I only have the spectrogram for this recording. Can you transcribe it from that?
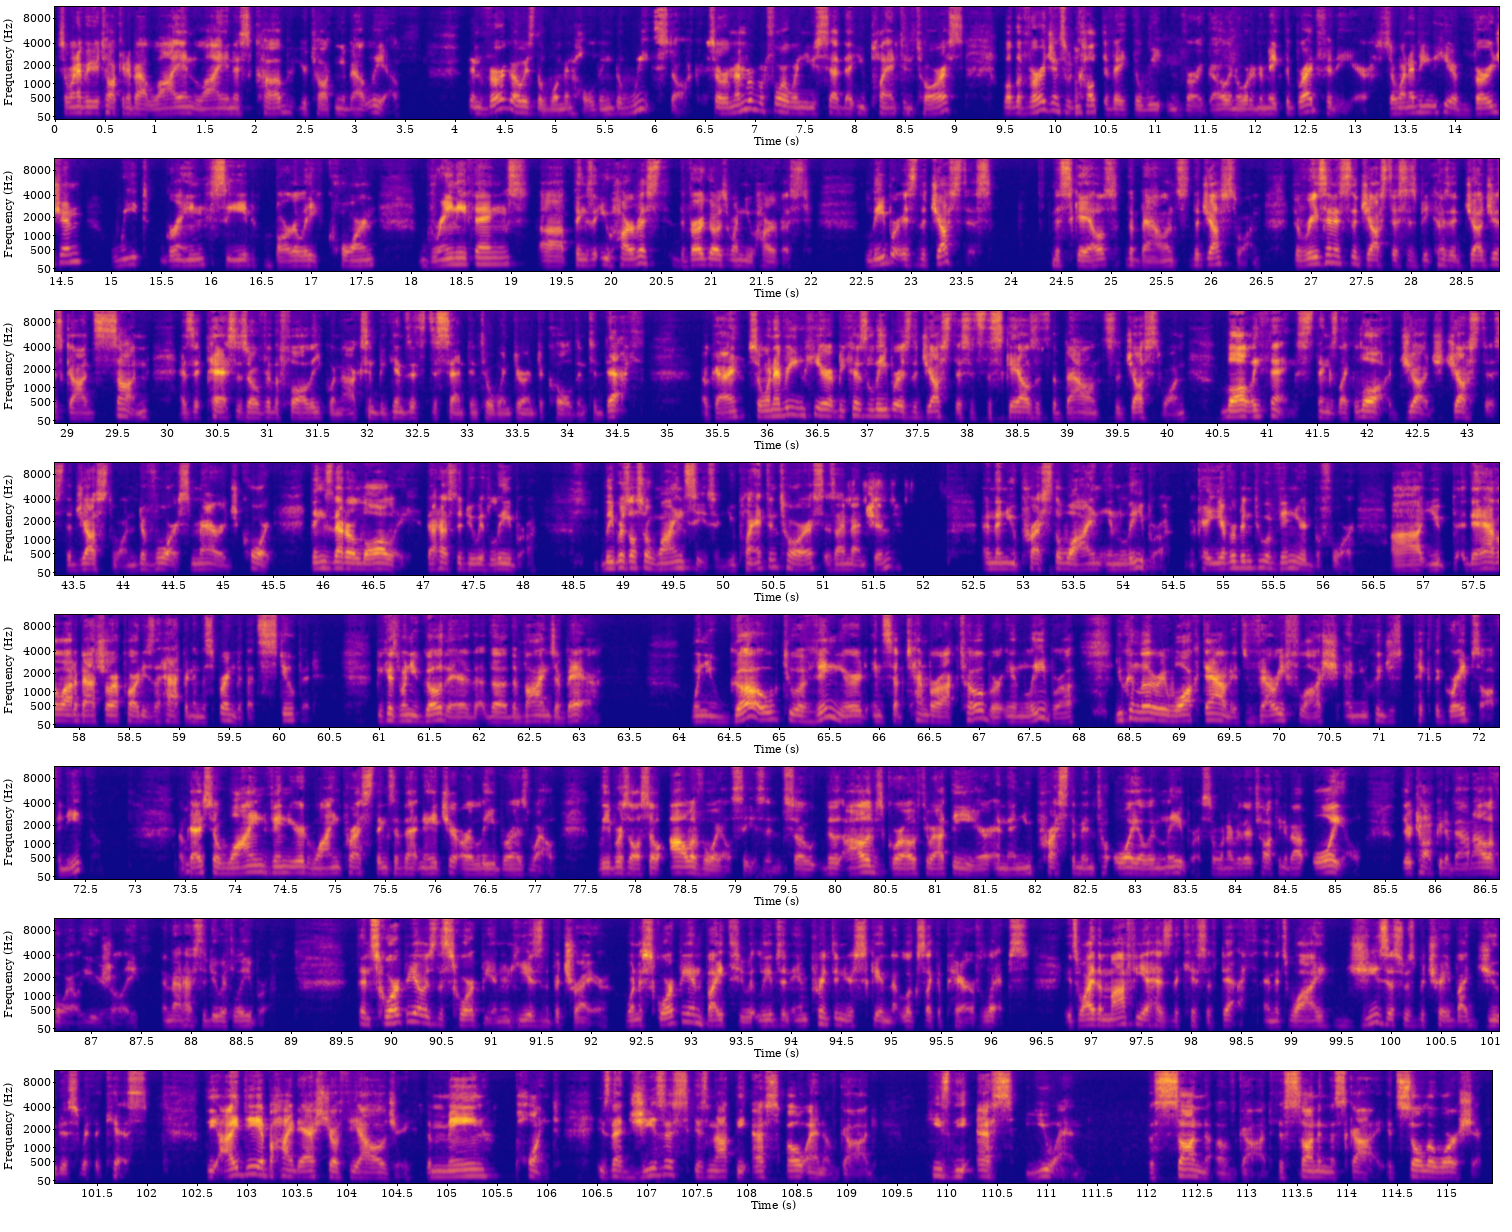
So whenever you're talking about lion, lioness, cub, you're talking about Leo. Then Virgo is the woman holding the wheat stalk. So remember before when you said that you plant in Taurus? Well, the virgins would cultivate the wheat in Virgo in order to make the bread for the year. So whenever you hear virgin, wheat, grain, seed, barley, corn, grainy things, uh, things that you harvest, the Virgo is when you harvest. Libra is the justice the scales, the balance, the just one. The reason it's the justice is because it judges God's sun as it passes over the fall equinox and begins its descent into winter, into cold, into death. Okay. So whenever you hear, because Libra is the justice, it's the scales, it's the balance, the just one, lawly things, things like law, judge, justice, the just one, divorce, marriage, court, things that are lawly. That has to do with Libra. Libra is also wine season. You plant in Taurus, as I mentioned and then you press the wine in Libra. Okay, you ever been to a vineyard before? Uh, you they have a lot of bachelorette parties that happen in the spring, but that's stupid because when you go there, the, the, the vines are bare. When you go to a vineyard in September, October in Libra, you can literally walk down. It's very flush, and you can just pick the grapes off and eat them. Okay, so wine, vineyard, wine press, things of that nature are Libra as well. Libra is also olive oil season. So the olives grow throughout the year and then you press them into oil in Libra. So whenever they're talking about oil, they're talking about olive oil usually. And that has to do with Libra. Then Scorpio is the scorpion and he is the betrayer. When a scorpion bites you, it leaves an imprint in your skin that looks like a pair of lips. It's why the mafia has the kiss of death. And it's why Jesus was betrayed by Judas with a kiss. The idea behind astrotheology, the main point, is that Jesus is not the S O N of God, he's the S U N, the Son of God, the sun in the sky. It's solar worship.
